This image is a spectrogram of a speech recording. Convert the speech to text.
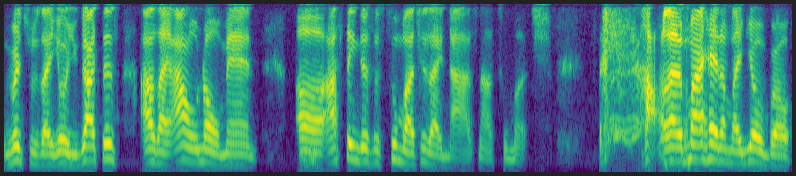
Rich was like, "Yo, you got this." I was like, "I don't know, man. Uh, I think this is too much." He's like, "Nah, it's not too much." in my head, I'm like, "Yo, bro."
